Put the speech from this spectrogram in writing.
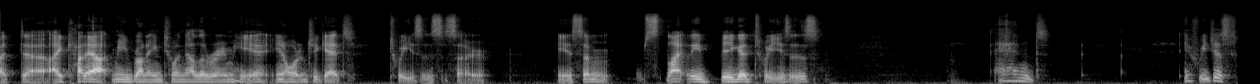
but uh, I cut out me running to another room here in order to get tweezers. So here's some slightly bigger tweezers. And if we just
